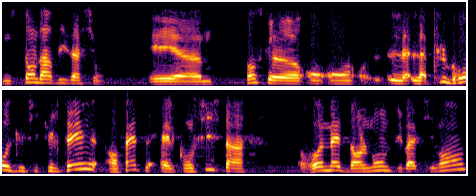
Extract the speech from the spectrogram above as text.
une standardisation. Et je pense que la, plus grosse difficulté, en fait, elle consiste à remettre dans le monde du bâtiment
